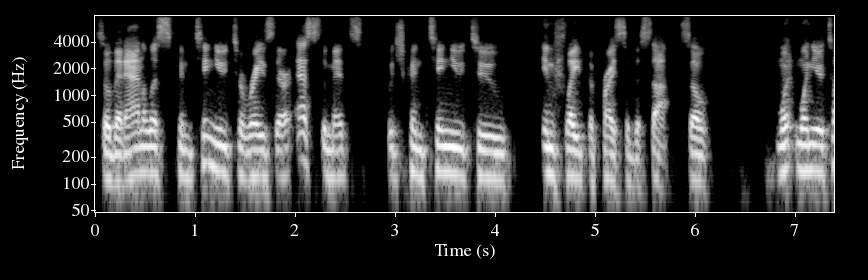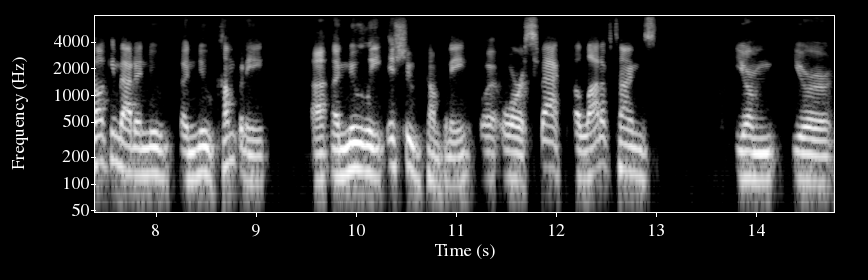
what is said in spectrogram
so that analysts continue to raise their estimates, which continue to inflate the price of the stock. So when, when you're talking about a new a new company, uh, a newly issued company or, or, a SPAC, a lot of times you're you're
